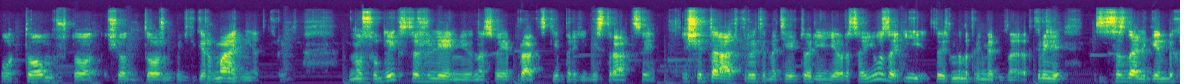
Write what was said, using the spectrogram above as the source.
о том, что счет должен быть в Германии открыт. Но суды, к сожалению, на своей практике при регистрации счета открыты на территории Евросоюза. И, то есть мы, например, открыли, создали ГМБХ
